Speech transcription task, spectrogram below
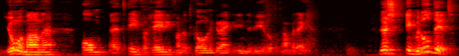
jonge mannen, om het evangelie van het koninkrijk in de wereld te gaan brengen. Dus ik bedoel dit.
